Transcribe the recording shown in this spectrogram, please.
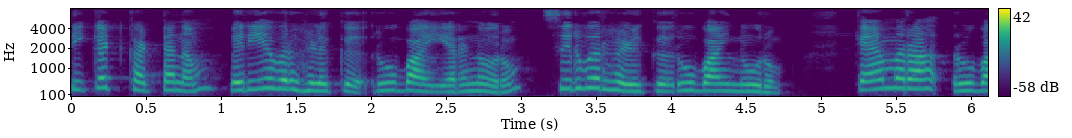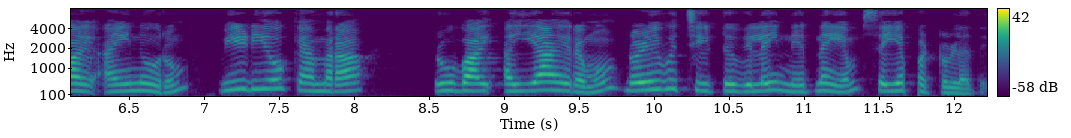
டிக்கெட் கட்டணம் பெரியவர்களுக்கு ரூபாய் இருநூறும் சிறுவர்களுக்கு ரூபாய் நூறும் கேமரா ரூபாய் ஐநூறும் வீடியோ கேமரா ரூபாய் ஐயாயிரமும் நுழைவுச்சீட்டு விலை நிர்ணயம் செய்யப்பட்டுள்ளது.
